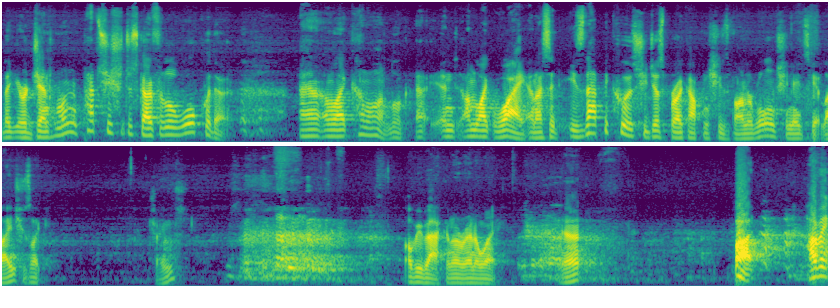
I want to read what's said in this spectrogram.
that you're a gentleman. Perhaps you should just go for a little walk with her. And I'm like, come on, look. And I'm like, why? And I said, is that because she just broke up and she's vulnerable and she needs to get laid? And she's like, James? I'll be back. And I ran away. Yeah? But having,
